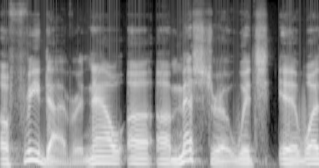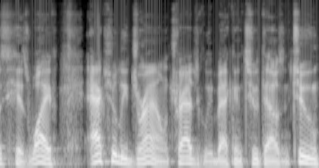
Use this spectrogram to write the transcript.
a free diver. Now, uh, uh, Mestre, which uh, was his wife, actually drowned tragically back in 2002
